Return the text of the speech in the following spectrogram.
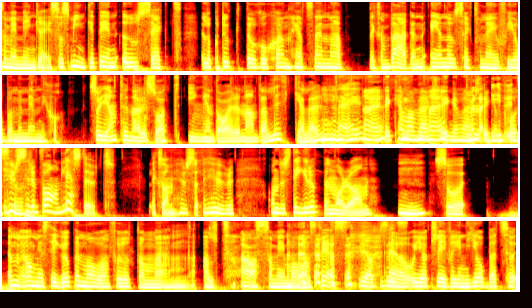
som mm. är min grej. Så sminket är en ursäkt, eller produkter och skönhets, den här liksom, världen är en ursäkt för mig att få jobba med människor. Så egentligen är det så att ingen dag är den andra lik, eller? Nej, Nej. det kan man verkligen, verkligen Men, påstå. Hur ser det vanligast ut? Liksom, hur, hur, om du stiger upp en morgon, mm. så om jag stiger upp en morgon, förutom um, allt ja. som är morgonstress, ja, uh, och jag kliver in i jobbet, så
